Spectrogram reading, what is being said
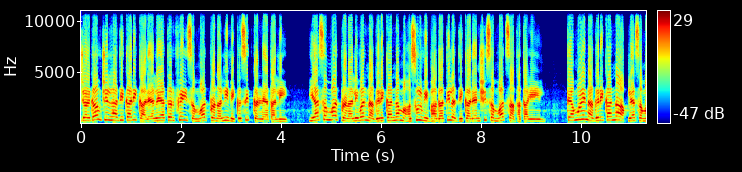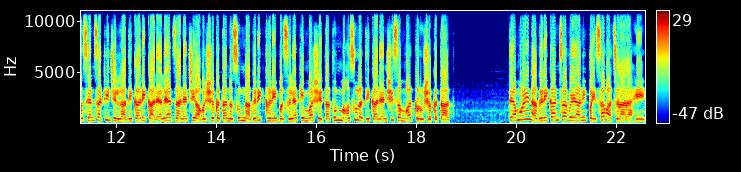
जळगाव जिल्हाधिकारी कार्यालयातर्फे संवाद प्रणाली विकसित करण्यात आली. या संवाद प्रणालीवर नागरिकांना महसूल विभागातील अधिकाऱ्यांशी संवाद साधता येईल. त्यामुळे नागरिकांना आपल्या समस्यांसाठी जिल्हाधिकारी कार्यालयात जाण्याची आवश्यकता नसून नागरिक घरी बसल्या किंवा शेतातून महसूल अधिकाऱ्यांशी संवाद करू शकतात. त्यामुळे नागरिकांचा वेळ आणि पैसा वाचणार आहे.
